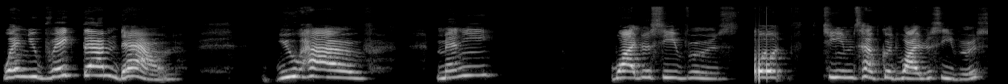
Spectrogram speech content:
when you break them down, you have many wide receivers. Both teams have good wide receivers.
